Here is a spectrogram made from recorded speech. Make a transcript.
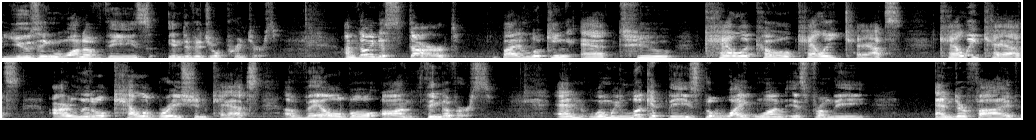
using one of these individual printers. I'm going to start by looking at two Calico Cali Cats. Cali Cats are little calibration cats available on Thingiverse. And when we look at these, the white one is from the Ender 5,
